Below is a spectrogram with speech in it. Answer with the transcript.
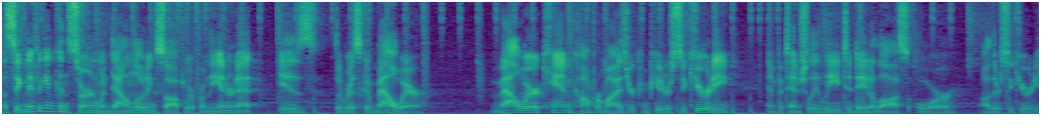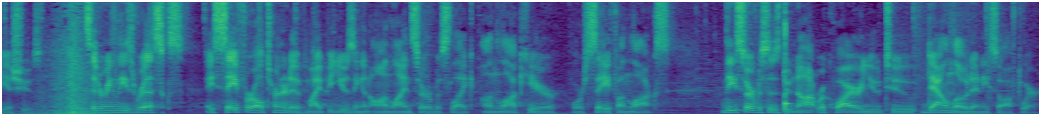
A significant concern when downloading software from the internet is the risk of malware. Malware can compromise your computer's security and potentially lead to data loss or other security issues. Considering these risks, a safer alternative might be using an online service like Unlock Here or Safe Unlocks. These services do not require you to download any software.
